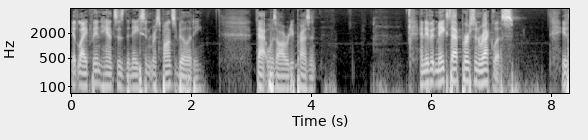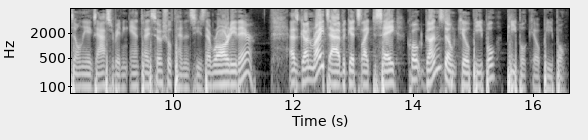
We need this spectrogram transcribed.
it likely enhances the nascent responsibility that was already present. And if it makes that person reckless, it is only exacerbating antisocial tendencies that were already there. As gun rights advocates like to say, quote, guns don't kill people, people kill people.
